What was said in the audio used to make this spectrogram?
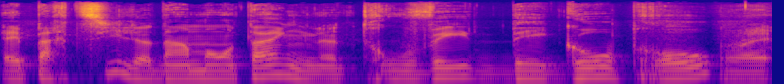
est partie là, dans la montagne là, trouver des GoPros Ouais.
